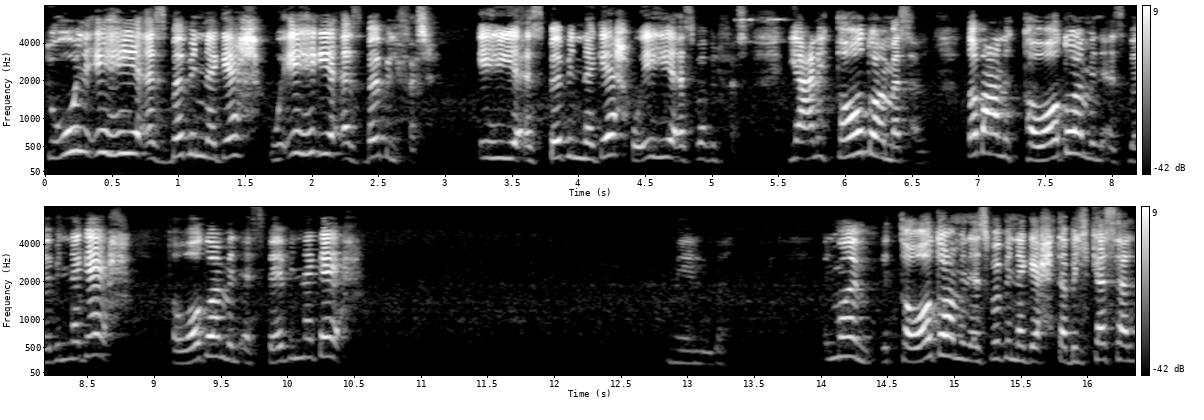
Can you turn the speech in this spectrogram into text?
تقول إيه هي أسباب النجاح وإيه هي أسباب الفشل. إيه هي أسباب النجاح وإيه هي أسباب الفشل. يعني التواضع مثلا. طبعا التواضع من أسباب النجاح. تواضع من أسباب النجاح. ماله ده؟ المهم التواضع من أسباب النجاح. طب الكسل؟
